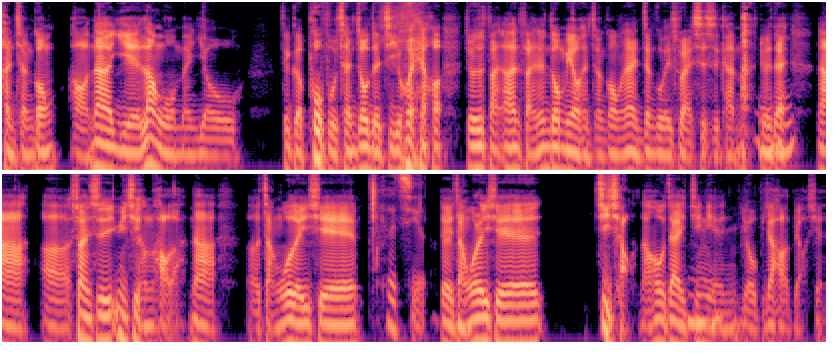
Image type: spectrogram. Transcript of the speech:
很成功，好，那也让我们有这个破釜沉舟的机会哦。就是反啊，反正都没有很成功，那你郑国威出来试试看嘛，对不对？嗯、那呃，算是运气很好了。那呃，掌握了一些客气了，对，掌握了一些技巧，然后在今年有比较好的表现。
